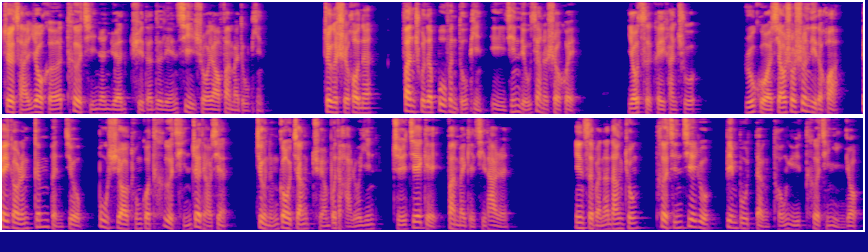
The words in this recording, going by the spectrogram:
这才又和特勤人员取得的联系，说要贩卖毒品。这个时候呢，贩出的部分毒品已经流向了社会。由此可以看出，如果销售顺利的话，被告人根本就不需要通过特勤这条线。就能够将全部的海洛因直接给贩卖给其他人，因此本案当中特勤介入并不等同于特勤引诱。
